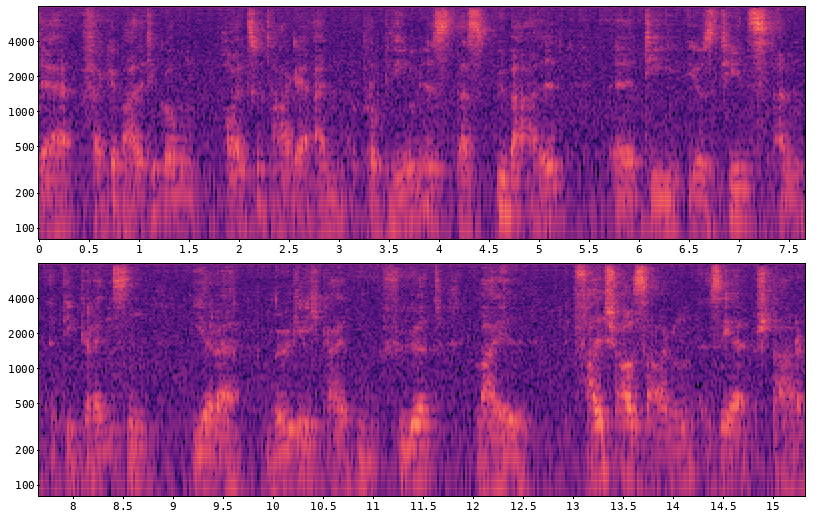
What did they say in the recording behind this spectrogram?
der Vergewaltigung heutzutage ein Problem ist, dass überall äh, die Justiz an die Grenzen ihrer Möglichkeiten führt, weil Falschaussagen sehr stark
